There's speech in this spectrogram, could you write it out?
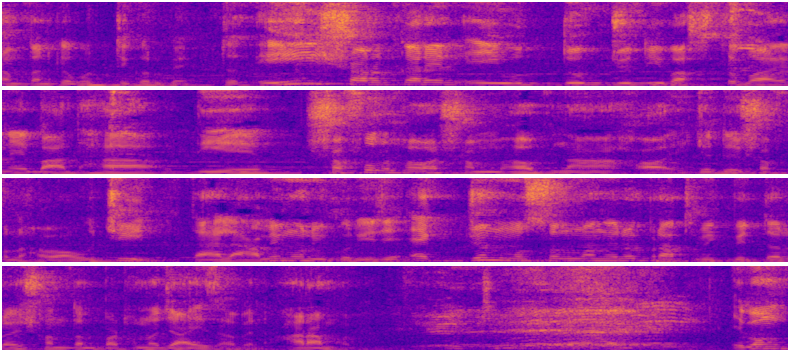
সন্তানকে ভর্তি করবে। তো এই সরকারের এই উদ্যোগ যদি বাস্তবায়নে বাধা দিয়ে সফল হওয়া সম্ভব না হয়, যদিও সফল হওয়া উচিত, তাহলে আমি মনে করি যে একজন মুসলমানেরও প্রাথমিক বিদ্যালয়ে সন্তান পাঠানো জায়েজ হবে না হারাম হবে। এবং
